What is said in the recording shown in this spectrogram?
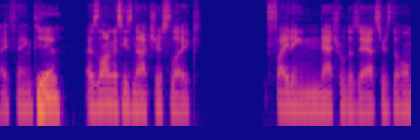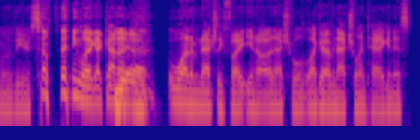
I think. Yeah. As long as he's not just like fighting natural disasters the whole movie or something. like I kind of yeah. want him to actually fight, you know, an actual like have an actual antagonist.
